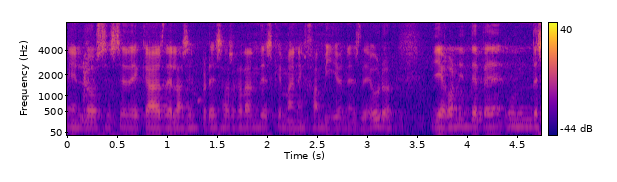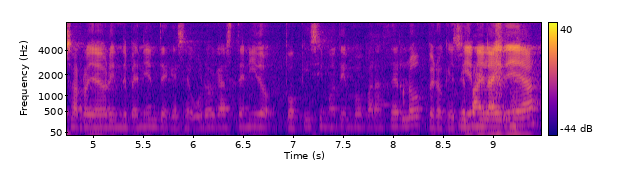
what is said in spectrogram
en los SDKs de las empresas grandes que manejan billones de euros. Llega un, un desarrollador independiente que seguro que has tenido poquísimo tiempo para hacerlo, pero que tiene la idea,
